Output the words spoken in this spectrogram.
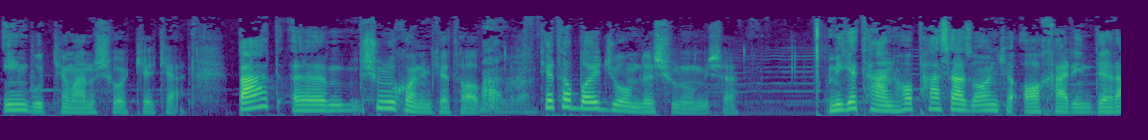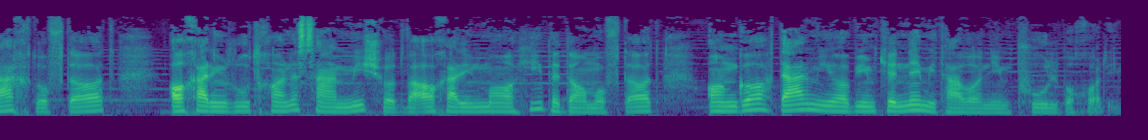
این بود که منو شوکه کرد. بعد شروع کنیم کتاب بله، بله. کتاب با جمله شروع میشه. میگه تنها پس از آن که آخرین درخت افتاد آخرین رودخانه سمی شد و آخرین ماهی به دام افتاد آنگاه در میابیم که نمی‌توانیم پول بخوریم.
